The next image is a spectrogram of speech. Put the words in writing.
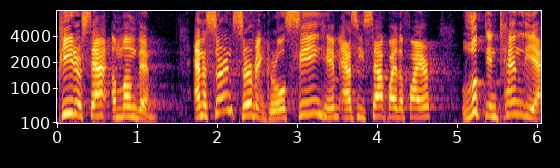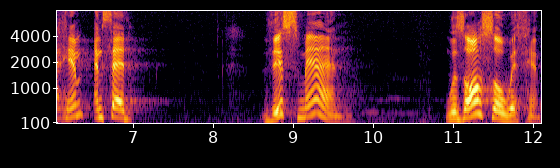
Peter sat among them. And a certain servant girl, seeing him as he sat by the fire, looked intently at him and said, This man was also with him.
